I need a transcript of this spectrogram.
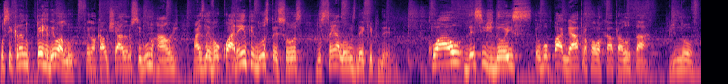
O Cicrano perdeu a luta, foi nocauteado no segundo round, mas levou 42 pessoas dos 100 alunos da equipe dele. Qual desses dois eu vou pagar para colocar para lutar de novo?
